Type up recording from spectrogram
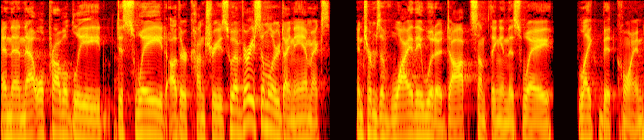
And then that will probably dissuade other countries who have very similar dynamics in terms of why they would adopt something in this way, like Bitcoin.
